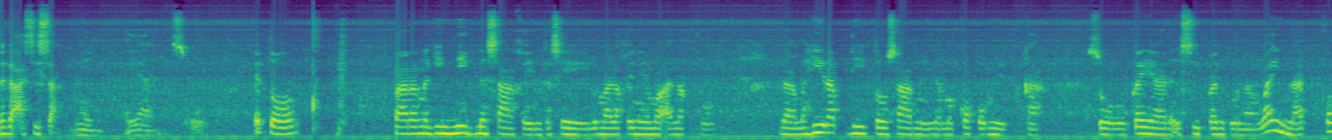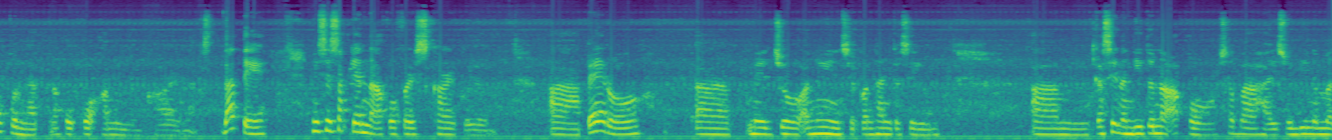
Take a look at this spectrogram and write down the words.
nag-a-assist sa amin. Ayan. So, ito, parang naging need na sa akin kasi lumalaki na yung mga anak ko na mahirap dito sa amin na magko-commute ka. So, kaya naisipan ko na why not coconut na kukuha kami ng car. Next. Dati, may sasakyan na ako, first car ko yun. Ah, pero, ah, medyo, ano yun, second hand kasi yun. Um, kasi nandito na ako sa bahay, so hindi na,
